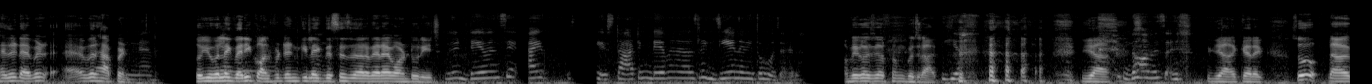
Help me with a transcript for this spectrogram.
has it ever ever happened. So you were like very confident कि this is where, where I want to reach. Day one से I see, starting day one I was like GNL तो हो जाएगा. because you're from Gujarat. Yeah. yeah, No, I'm Domicile. yeah, correct. So, uh,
